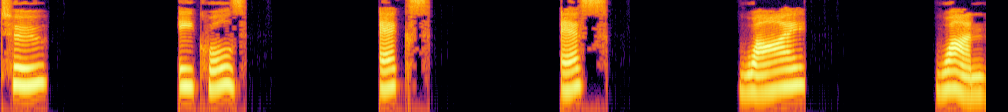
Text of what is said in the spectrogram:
2 equals x s y one.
